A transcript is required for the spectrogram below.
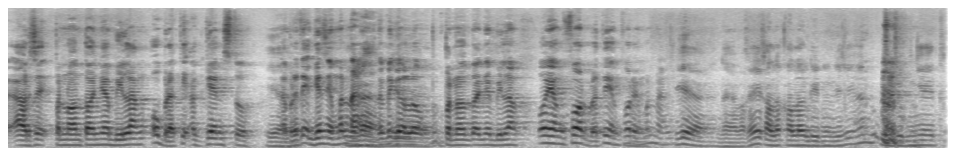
harusnya penontonnya bilang oh berarti against tuh Iya. nah, berarti against yang menang Menang, tapi iya. kalau penontonnya bilang oh yang for berarti yang for yang menang Iya, nah makanya kalau kalau di Indonesia kan ujungnya itu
